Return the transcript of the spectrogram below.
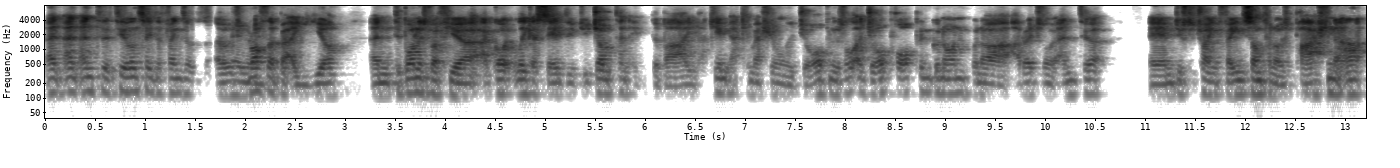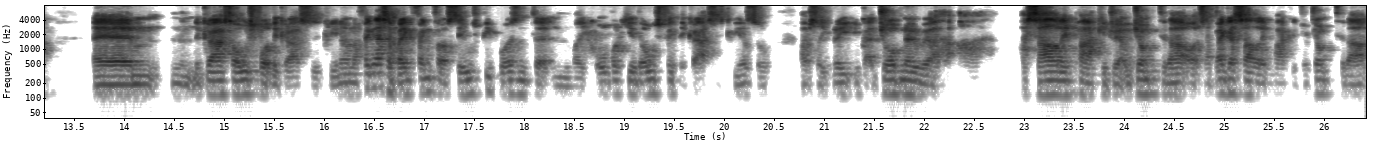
And, and into the tailoring side of things, I was, I was roughly about a year. And to be honest with you, I got like I said, you jumped into Dubai. I came to a commission only job, and there's a lot of job hopping going on when I originally went into it, um, just to try and find something I was passionate at. Um, the grass, I always thought the grass is greener, and I think that's a big thing for salespeople, isn't it? And like over here, they always think the grass is greener. So I was like, right, you've got a job now with a, a, a salary package. Right, I'll jump to that. Oh, it's a bigger salary package. I'll jump to that.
